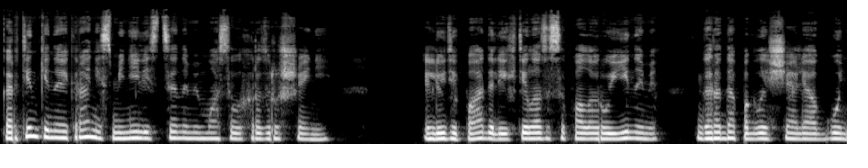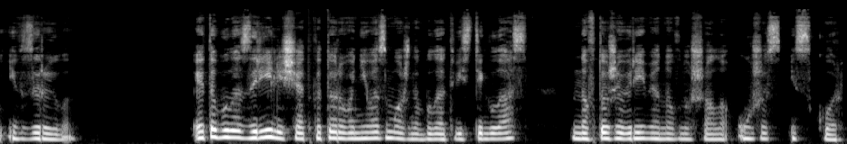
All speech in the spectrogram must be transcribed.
Картинки на экране сменились сценами массовых разрушений – Люди падали, их тела засыпало руинами, города поглощали огонь и взрывы. Это было зрелище, от которого невозможно было отвести глаз, но в то же время оно внушало ужас и скорбь.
